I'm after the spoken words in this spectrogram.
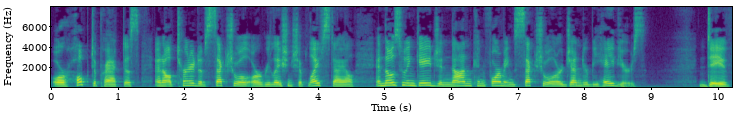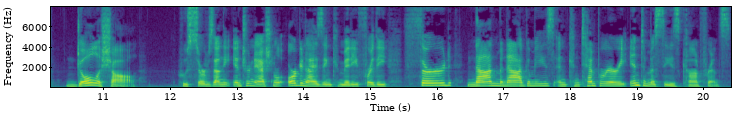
or hope to practice an alternative sexual or relationship lifestyle, and those who engage in non-conforming sexual or gender behaviors. Dave Doleshal, who serves on the International Organizing Committee for the Third Non Monogamies and Contemporary Intimacies Conference.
